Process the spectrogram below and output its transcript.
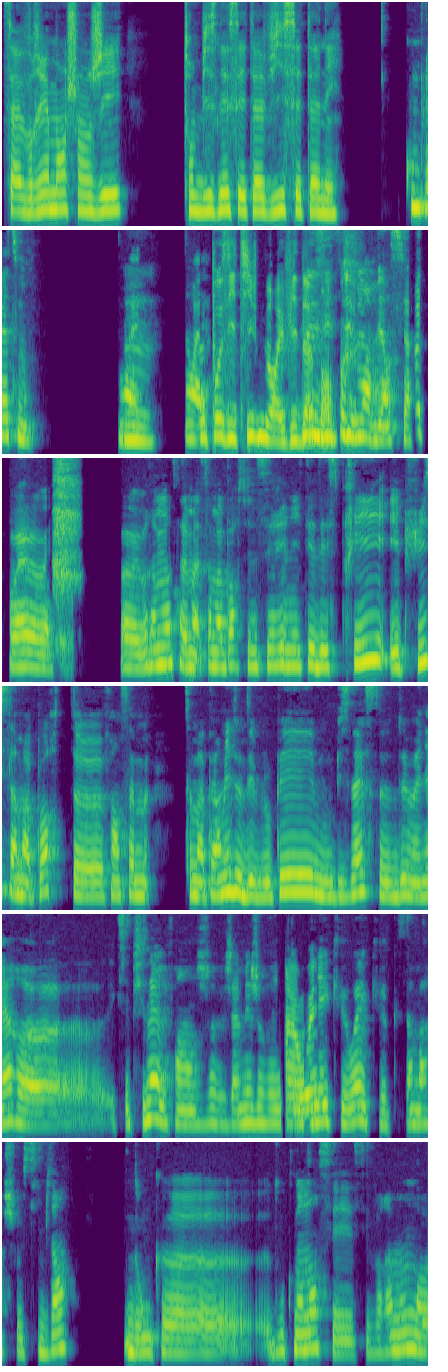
ça a vraiment changé ton business et ta vie cette année? Complètement. Ouais. Mmh. ouais. positivement, évidemment. Positivement, bien sûr. Ouais, ouais, ouais. vraiment, ça m'apporte une sérénité d'esprit et puis ça m'apporte, euh, enfin, ça ça m'a permis de développer mon business de manière euh, exceptionnelle. Enfin, jamais j'aurais ah imaginé que, ouais, que, ça marche aussi bien. Donc, euh, donc non, non, c'est vraiment,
